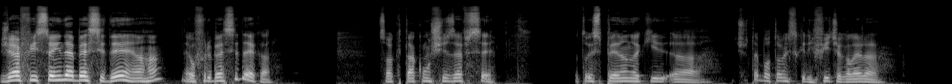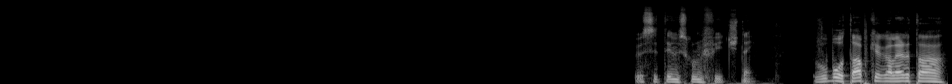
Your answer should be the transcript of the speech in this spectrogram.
Jeff, isso ainda é BSD? Aham, uhum. é o FreeBSD, cara. Só que tá com XFC. Eu tô esperando aqui. Uh... Deixa eu até botar um screen fit, a galera. Ver se tem um fit. Tem. Eu vou botar porque a galera tá.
